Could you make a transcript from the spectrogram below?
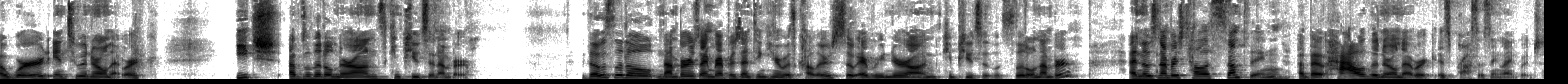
a word into a neural network, each of the little neurons computes a number. Those little numbers I'm representing here with colors, so every neuron computes its little number, and those numbers tell us something about how the neural network is processing language.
